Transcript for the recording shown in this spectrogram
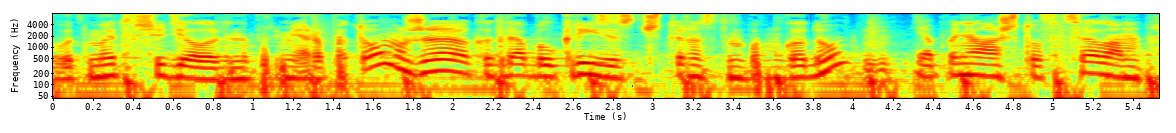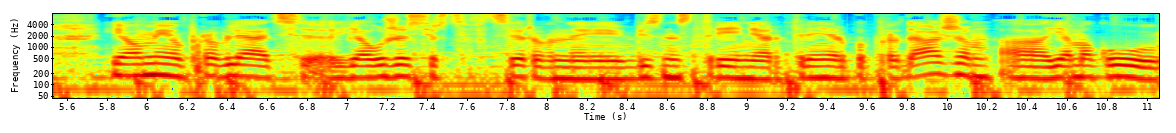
вот мы это все делали, например. А потом уже, когда был кризис в 2014 году, я поняла, что в целом я умею управлять, я уже сертифицированный бизнес-тренер, тренер по продажам. А, Я могу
